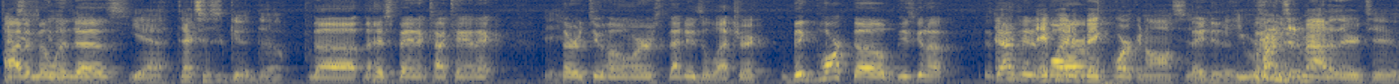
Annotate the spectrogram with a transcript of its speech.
Texas Ivan. Melendez, Yeah, Texas is good though. the the Hispanic Titanic, Yeah. 32 homers. That dude's electric. Big Park though, he's gonna. He's gonna have to hit They played a big park in Austin. They do. He They runs do. them out of there too.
